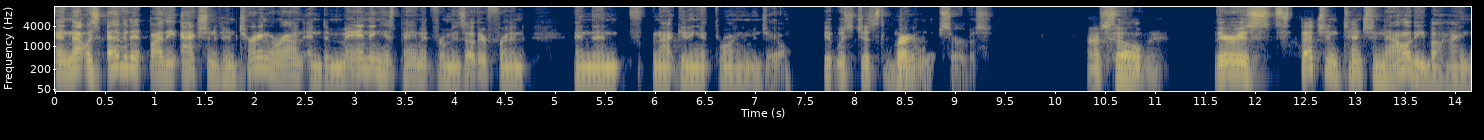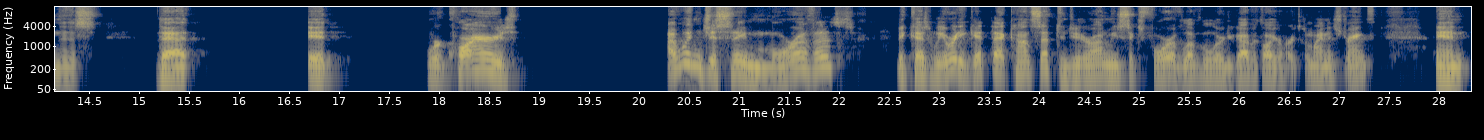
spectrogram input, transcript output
And that was evident by the action of him turning around and demanding his payment from his other friend and then not getting it, throwing him in jail. It was just right. lip service. Absolutely. So there is such intentionality behind this that it requires, I wouldn't just say more of us, because we already get that concept in Deuteronomy 6 4 of love the Lord your God with all your heart, soul, mind, and strength. And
